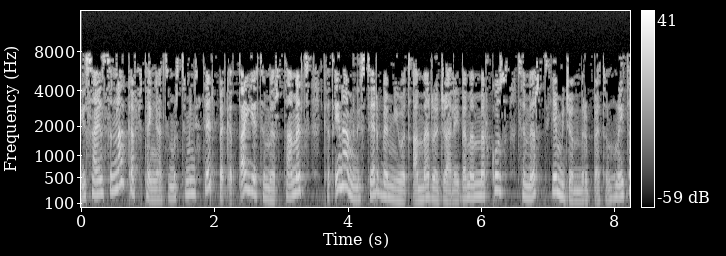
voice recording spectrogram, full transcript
የሳይንስና ከፍተኛ ትምህርት ሚኒስቴር በቀጣይ የትምህርት ዓመት ከጤና ሚኒስቴር በሚወጣ መረጃ ላይ በመመርኮዝ ትምህርት የሚጀምርበትን ሁኔታ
